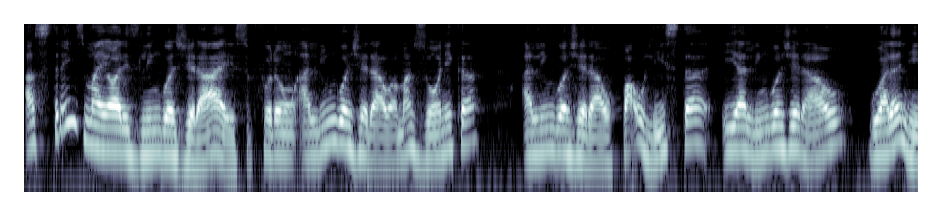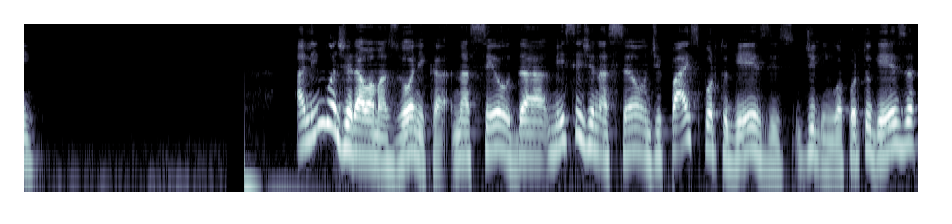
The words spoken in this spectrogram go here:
As três maiores línguas gerais foram a língua geral amazônica, a língua geral paulista e a língua geral guarani. A língua geral amazônica nasceu da miscigenação de pais portugueses de língua portuguesa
